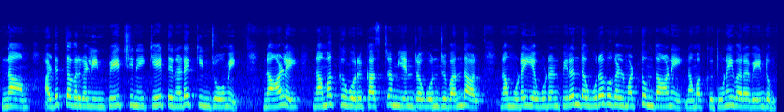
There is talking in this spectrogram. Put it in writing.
நாம் அடுத்தவர்களின் பேச்சினை கேட்டு நடக்கின்றோமே. நாளை நமக்கு ஒரு கஷ்டம் என்ற ஒன்று வந்தால் நம்முடைய உடன் பிறந்த உறவுகள் மட்டும்தானே நமக்கு துணை வர வேண்டும்.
